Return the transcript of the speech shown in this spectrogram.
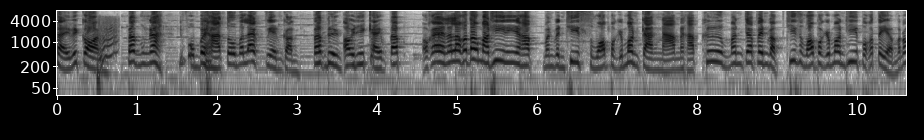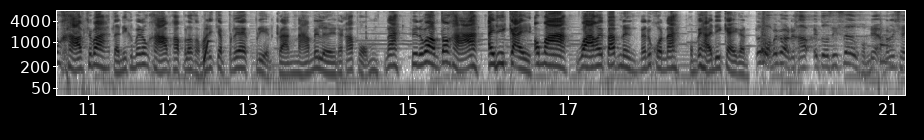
ส่ไว้ก่อน แป๊บนึงนะเดี๋ยวผมไปหาตัวมาแลกเปลี่ยนก่อน แป๊บหนึ่งเอาไอดีไก่แป๊บ โอเค แล้วเราก็ต้องมาที่นี้นะครับ มันเป็นที่ swap โปเกมอนกลางน้ำนะครับ คือมันจะเป็นแบบที่ swap โปเกมอนที่ปกติอะมันต้อง craft ใช่ป่ะ แต่นี่คือไม่ต้อง craft ครับ เราสามารถที่จะแลกเปลี่ยนกลางน้ำได้เลยนะครับผมนะเพียงแต่ว่าผมต้องหาไอดีไก่เอามาวางไว้แป๊บหนึ่งนะทุกคนนะ ผมไปหาไอดีไก่กันต้องบอกไปก่อนนะครับไอตัวซิเซอร์ผมเนี่ยมันต้องใช้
